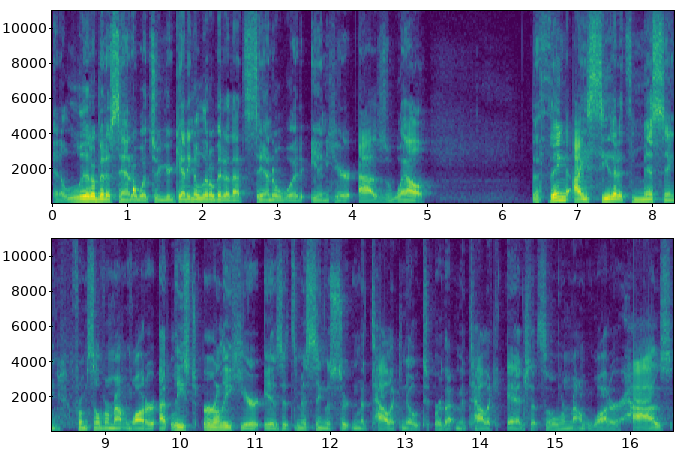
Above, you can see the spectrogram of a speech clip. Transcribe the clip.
And a little bit of sandalwood. So you're getting a little bit of that sandalwood in here as well. The thing I see that it's missing from Silver Mountain Water, at least early here, is it's missing the certain metallic note or that metallic edge that Silver Mountain Water has.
